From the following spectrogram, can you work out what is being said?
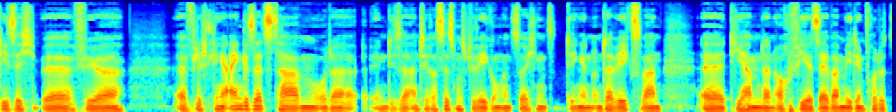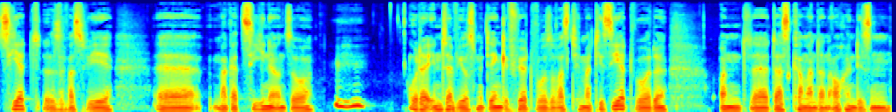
die sich äh, für äh, Flüchtlinge eingesetzt haben oder in dieser Antirassismusbewegung und solchen Dingen unterwegs waren, äh, die haben dann auch viel selber Medien produziert, äh, sowas wie äh, Magazine und so oder Interviews mit denen geführt, wo sowas thematisiert wurde. Und äh, das kann man dann auch in diesen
